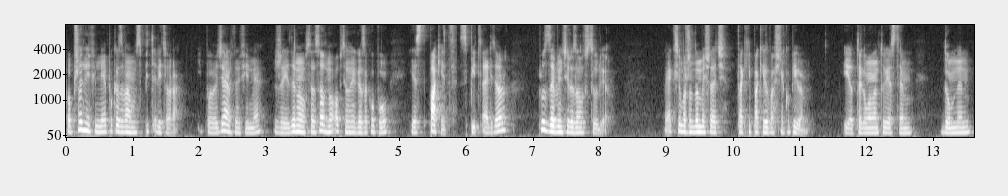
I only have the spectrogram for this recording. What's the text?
poprzednim filmie pokazywałem Speed Editora i powiedziałem w tym filmie, że jedyną sensowną opcją jego zakupu jest pakiet Speed Editor plus DaVinci Resolve Studio. Jak się można domyśleć, taki pakiet właśnie kupiłem. I od tego momentu jestem dumnym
